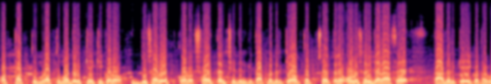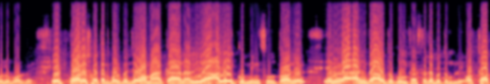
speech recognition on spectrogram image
অর্থাৎ তোমরা তোমাদেরকে কি করো? দোষারোপ করো। শয়তান সেদিন কিন্তু আপনাদেরকে, অর্থাৎ শয়তানের অনুসারী যারা আছে, তাদেরকে এই কথাগুলো বলবে। এরপরে শয়তান বলবে যে, ওয়ামা কানা লিয়া আলাইকুম মিন সুলতানিন ইল্লা আন দাউতুকুম ফাস্তাজাবতুম লি। অর্থাৎ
